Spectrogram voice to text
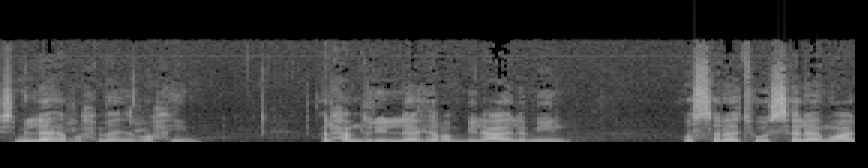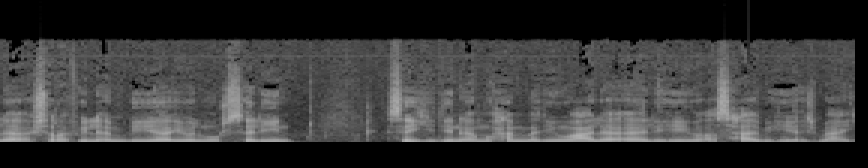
بسم الله الرحمن الرحيم الحمد لله رب العالمين والصلاة والسلام على أشرف الأنبياء والمرسلين سيدنا محمد وعلى آله وأصحابه أجمعين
